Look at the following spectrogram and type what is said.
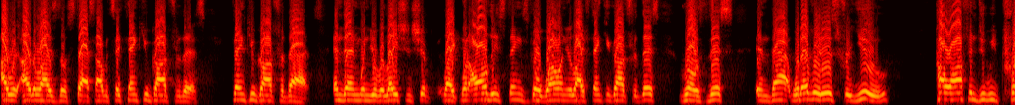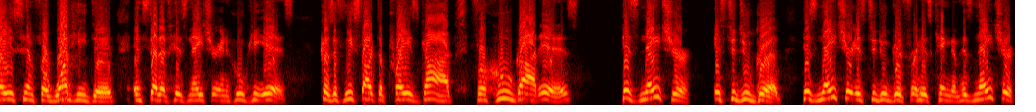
I would idolize those stats. I would say, Thank you, God, for this. Thank you, God, for that. And then when your relationship, like when all these things go well in your life, thank you, God, for this growth, this and that, whatever it is for you. How often do we praise Him for what He did instead of His nature and who He is? Because if we start to praise God for who God is, His nature is to do good. His nature is to do good for His kingdom. His nature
